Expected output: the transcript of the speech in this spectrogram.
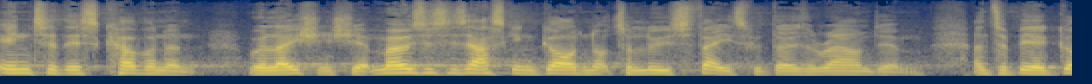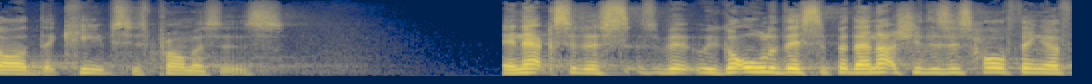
into this covenant relationship. Moses is asking God not to lose face with those around him and to be a God that keeps his promises. In Exodus, we've got all of this, but then actually there's this whole thing of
